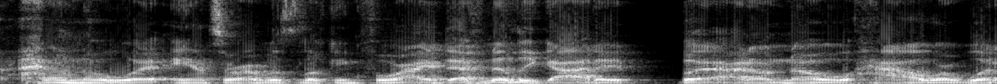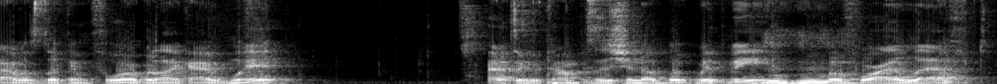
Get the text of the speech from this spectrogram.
I don't know what answer I was looking for. I definitely got it, but I don't know how or what I was looking for. But like I went, I took a composition notebook with me mm-hmm. before I left.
